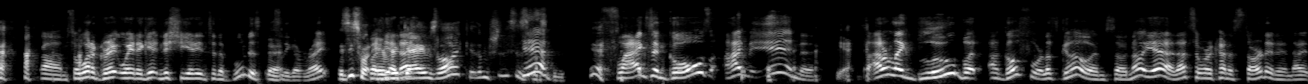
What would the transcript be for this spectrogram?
um, so what a great way to get initiated into the Bundesliga, right? Is this what But yeah, every that- game's like? I'm sure this is Yeah. yeah. Flags and goals, I'm in. Yeah. So I don't like blue, but I'll go for it. Let's go. And so no, yeah, that's where it kind of started, and I,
